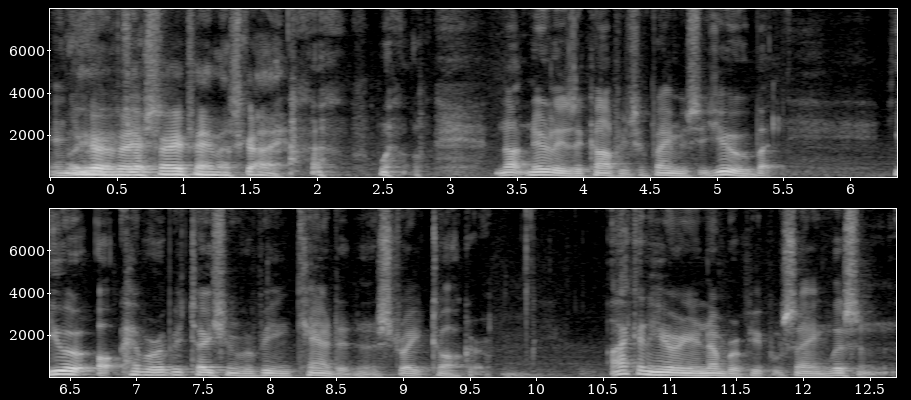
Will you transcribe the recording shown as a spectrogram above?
And Well, you you're a very, just- very famous guy. well, not nearly as accomplished or famous as you, but you have a reputation for being candid and a straight talker. I can hear a number of people saying, listen,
